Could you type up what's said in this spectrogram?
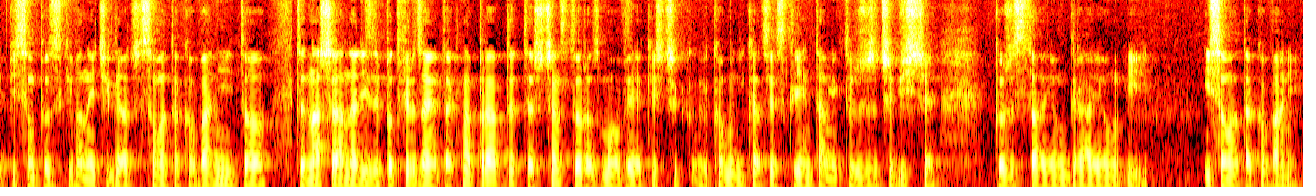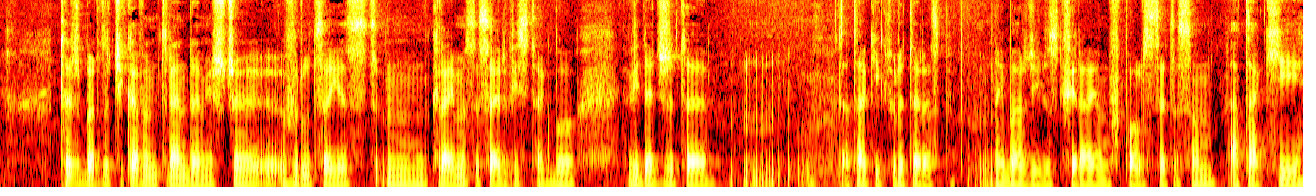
IP są pozyskiwane i ci gracze są atakowani i to te nasze analizy potwierdzają tak naprawdę też często rozmowy jakieś czy komunikacje z klientami, którzy rzeczywiście korzystają, grają i, i są atakowani też bardzo ciekawym trendem, jeszcze wrócę, jest mm, crime as a service, tak? bo widać, że te, mm, te ataki, które teraz najbardziej doskwierają w Polsce, to są ataki,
